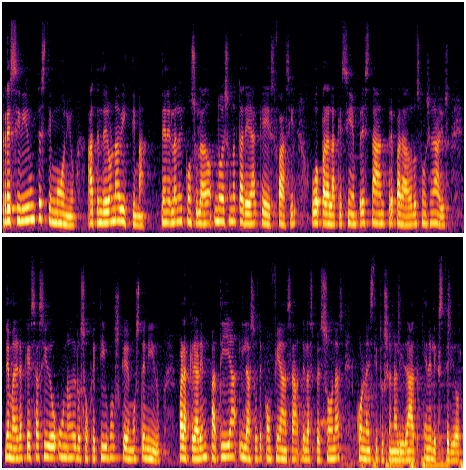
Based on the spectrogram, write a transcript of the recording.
Recibir un testimonio, atender a una víctima Tenerla en el consulado no es una tarea que es fácil o para la que siempre están preparados los funcionarios, de manera que ese ha sido uno de los objetivos que hemos tenido para crear empatía y lazos de confianza de las personas con la institucionalidad en el exterior,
